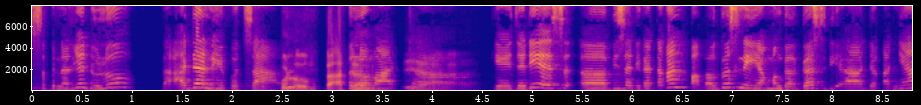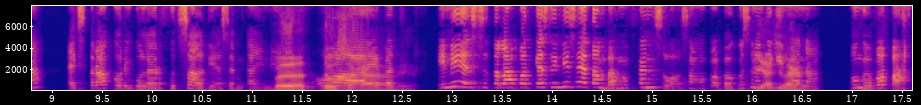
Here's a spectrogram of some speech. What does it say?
sebenarnya dulu nggak ada nih futsal. Belum, nggak ada. Belum ada. Iya. Oke, jadi eh, bisa dikatakan Pak Bagus nih yang menggagas diadakannya ekstra kurikuler futsal di SMK ini. Betul Wah, sekali. hebat. Ini setelah podcast ini saya tambah ngefans loh sama Pak Bagus nanti silakan. gimana? Oh nggak apa-apa.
